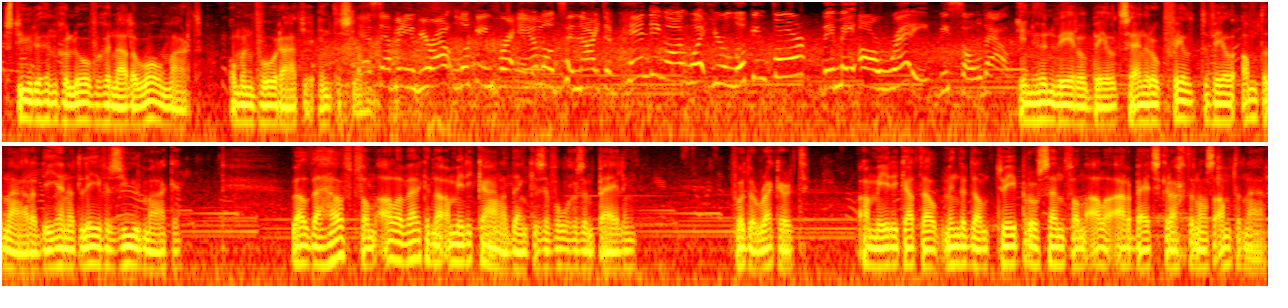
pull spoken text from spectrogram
stuurden hun gelovigen naar de Walmart om een voorraadje in te slaan. Stephanie, if you're out looking for ammo tonight, depending on what you're looking for, they may already be sold out. In hun wereldbeeld zijn er ook veel te veel ambtenaren die hen het leven zuur maken. Wel de helft van alle werkende Amerikanen, denken ze volgens een peiling. Voor de record, Amerika telt minder dan 2% van alle arbeidskrachten als ambtenaar.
